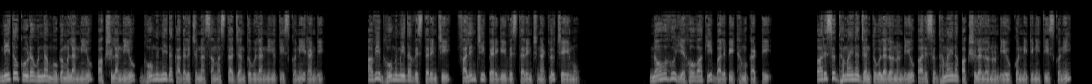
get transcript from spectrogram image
నీతో కూడా ఉన్న మూగములన్నీయు పక్షులన్నీయు భూమిమీద కదలుచున్న సమస్త జంతువులన్నీయు తీసుకొని రండి. అవి భూమిమీద విస్తరించి ఫలించి పెరిగి విస్తరించినట్లు చేయుము. నోవహు యహోవాకి బలిపీఠము కట్టి పరిశుద్ధమైన జంతువులలో నుండి పరిశుద్ధమైన పక్షులలో నుండి కొన్నిటిని తీసుకుని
